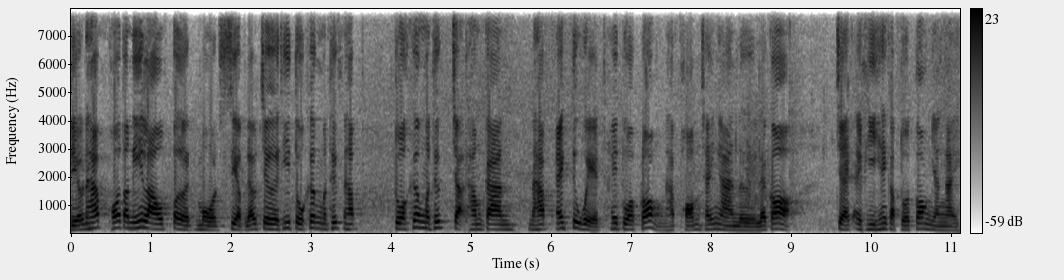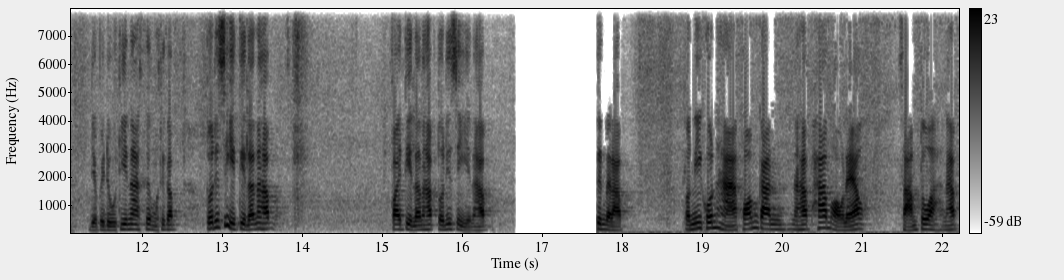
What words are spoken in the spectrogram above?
เดี๋ยวนะครับ เพราะตอนนี้เราเปิดโหมดเสียบแล้วเจอที่ตัวเครื่องบันทึกนะครับ ตัวเครื่องบันทึกจะทำการนะครับ activate ให้ตัวกล้องนะครับ พร้อมใช้งานเลย แล้วก็แจก IP ให้กับตัวกล้องยังไง เดี๋ยวไปดูที่หน้าเครื่องบันทึกครับ ตัวที่ 4 ติดแล้วนะครับ ไฟติดแล้วนะครับ ตัวที่ 4 นะครับ ขึ้นไปครับ ตอนนี้ค้นหาพร้อมกันนะครับ ภาพออกแล้ว 3 ตัวนะครับ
